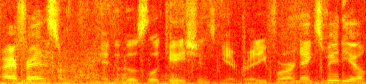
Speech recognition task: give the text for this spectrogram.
Alright friends, head to those locations. Get ready for our next video.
